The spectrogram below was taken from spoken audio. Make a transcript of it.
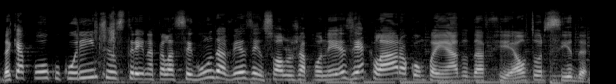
Daqui a pouco, o Corinthians treina pela segunda vez em solo japonês e, é claro, acompanhado da fiel torcida.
